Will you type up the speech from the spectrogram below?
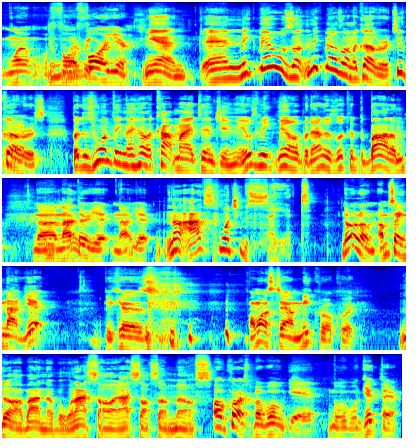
one for Every- for a year. Yeah, and, and Meek Mill was on Meek Mill's on the cover, two covers. But there's one thing that hella caught my attention. It was Meek Mill, but I just look at the bottom. No, not there yet. Not yet. No, I just want you to say it. No, no, I'm saying not yet because I want to stay on Meek real quick. No, I know, but when I saw it, I saw something else. Oh, of course, but we'll Yeah. we'll, we'll get there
